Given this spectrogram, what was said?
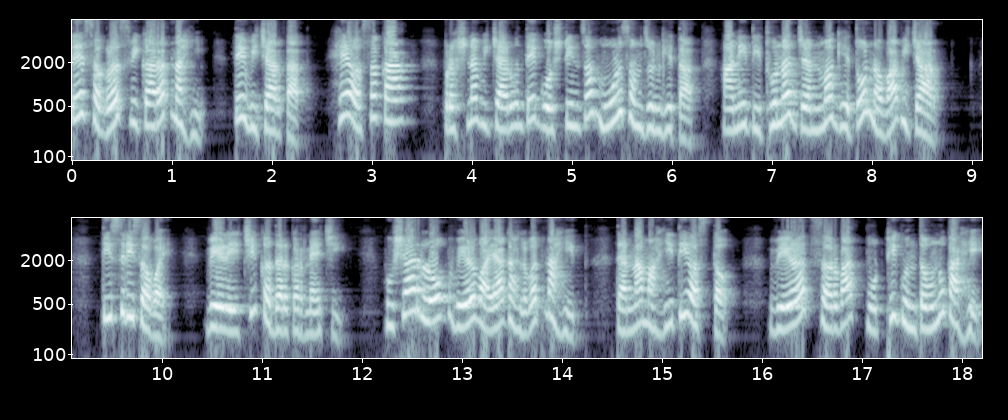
ते सगळं स्वीकारत नाही. ते विचारतात हे असं का? प्रश्न विचारून ते गोष्टींचं मूळ समजून घेतात आणि तिथूनच जन्म घेतो नवा विचार. तिसरी सवय वेळेची कदर करण्याची. हुशार लोक वेळ वाया घालवत नाहीत. त्यांना माहिती असतं. वेळच सर्वात मोठी गुंतवणूक आहे.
